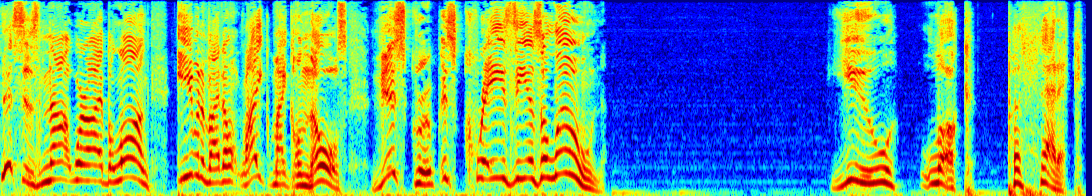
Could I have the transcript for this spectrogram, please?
this is not where I belong, even if I don't like Michael Knowles. This group is crazy as a loon. You look pathetic.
